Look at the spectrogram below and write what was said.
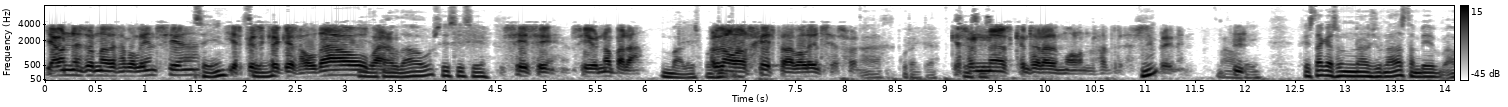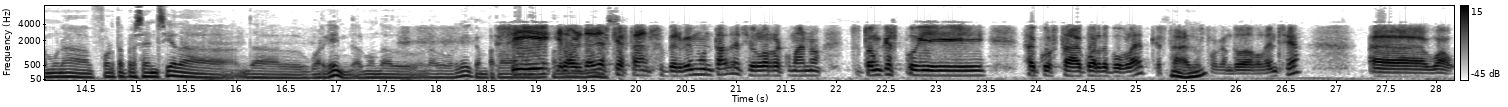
Hi ha unes jornades a València, Sí, i després sí. crec que és el Dau... I bueno, Caudau, sí, sí, sí. Sí, sí, sí, no parar. Vale, és Perdó, les Gesta de València són, Ah, correcte. que sí, són sí, sí. unes que ens agraden molt a nosaltres, Mm? sempre anem. Ah, ok. Aquesta que són unes jornades també amb una forta presència de, del Wargame, del món del, del Wargame, que en parlava... Sí, i la parlàvem veritat és que estan superben muntades, jo les recomano a tothom que es pugui acostar a Quart de Poblet, que està Mhm. just al cantó de València, eh, uau,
